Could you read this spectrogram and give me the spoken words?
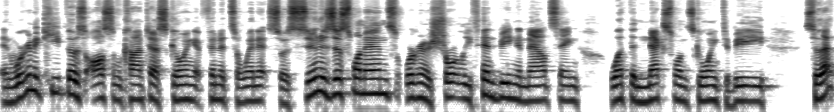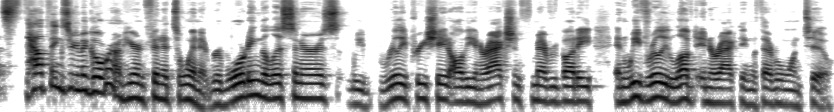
And we're going to keep those awesome contests going at Fin It to win it. So as soon as this one ends, we're going to shortly then being announcing what the next one's going to be. So that's how things are going to go around here in Fin It to Win It, rewarding the listeners. We really appreciate all the interaction from everybody, and we've really loved interacting with everyone too.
